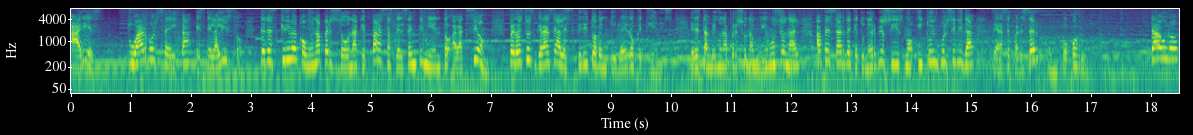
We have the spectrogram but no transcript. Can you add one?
Aries tu árbol celta es el aliso. Te describe como una persona que pasas del sentimiento a la acción, pero esto es gracias al espíritu aventurero que tienes. Eres también una persona muy emocional a pesar de que tu nerviosismo y tu impulsividad te hace parecer un poco rudo. Tauro,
